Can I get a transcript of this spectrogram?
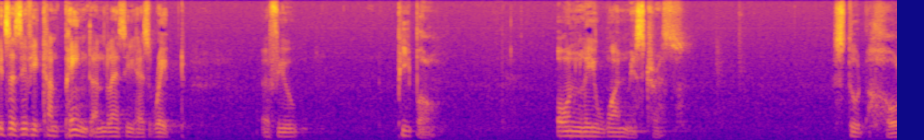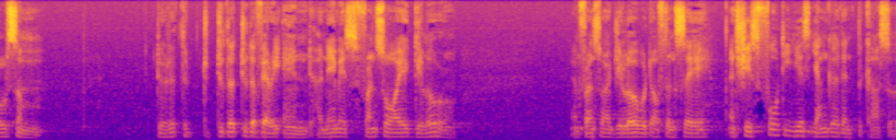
It's as if he can't paint unless he has raped a few people. Only one mistress stood wholesome to the, to, to, the, to the very end. Her name is Francoise Gilot. And Francois Gilot would often say, and she's 40 years younger than Picasso.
